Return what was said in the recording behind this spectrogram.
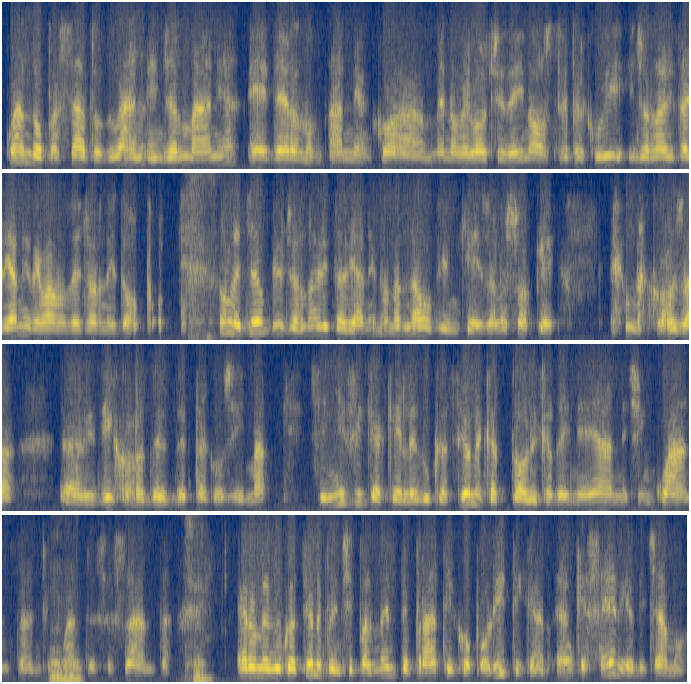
quando ho passato due anni in Germania ed erano anni ancora meno veloci dei nostri, per cui i giornali italiani arrivavano dei giorni dopo. Non leggevo più i giornali italiani, non andavo più in chiesa. Lo so che è una cosa eh, ridicola de- detta così, ma significa che l'educazione cattolica dei miei anni 50, 50 e 60 sì. era un'educazione principalmente pratico-politica e anche seria, diciamo.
